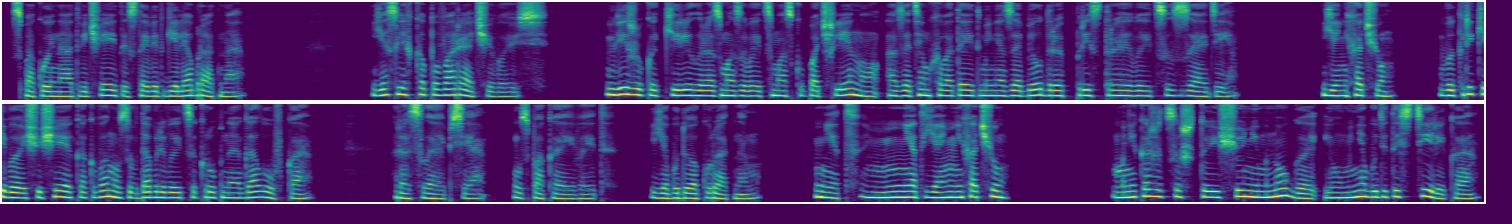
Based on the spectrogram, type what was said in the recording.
— спокойно отвечает и ставит гель обратно. Я слегка поворачиваюсь. Вижу, как Кирилл размазывает смазку по члену, а затем хватает меня за бедра, пристраивается сзади. Я не хочу. Выкрикиваю, ощущая, как в анус вдавливается крупная головка. «Расслабься», — успокаивает. «Я буду аккуратным». «Нет, нет, я не хочу». Мне кажется, что еще немного, и у меня будет истерика.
